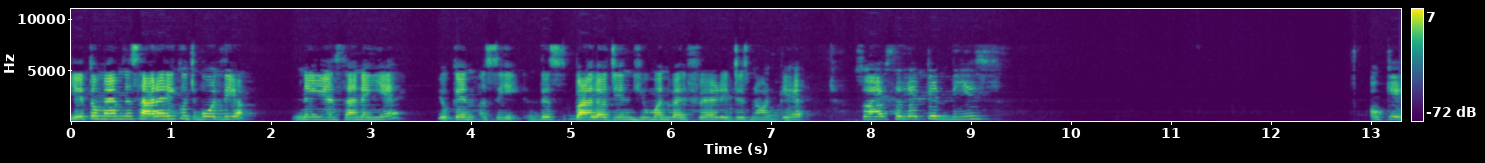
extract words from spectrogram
ये तो मैम ने सारा ही कुछ बोल दिया। नहीं, ऐसा नहीं है। You can see this biology in human welfare it is not gear so I selected these okay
